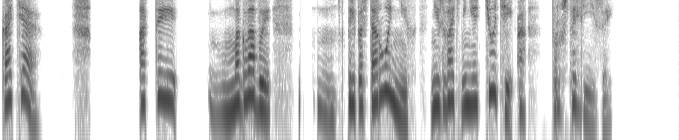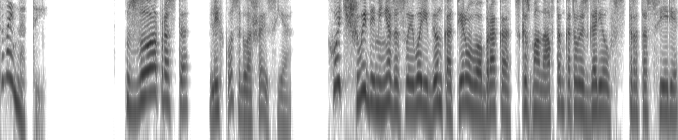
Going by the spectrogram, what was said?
Катя, а ты могла бы при посторонних не звать меня тетей, а просто Лизой. Давай на «ты». Запросто, легко соглашаюсь я. Хочешь, выдай меня за своего ребенка от первого брака с космонавтом, который сгорел в стратосфере?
